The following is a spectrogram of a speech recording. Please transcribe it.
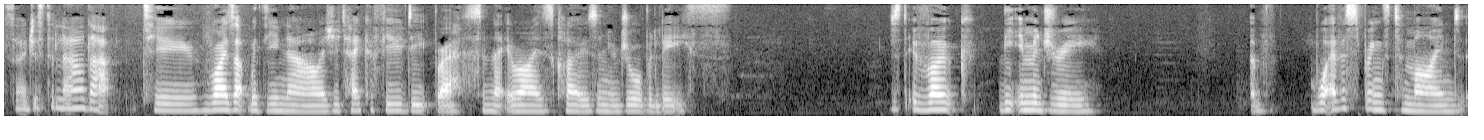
So just allow that to rise up with you now as you take a few deep breaths and let your eyes close and your jaw release. Just evoke the imagery of whatever springs to mind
